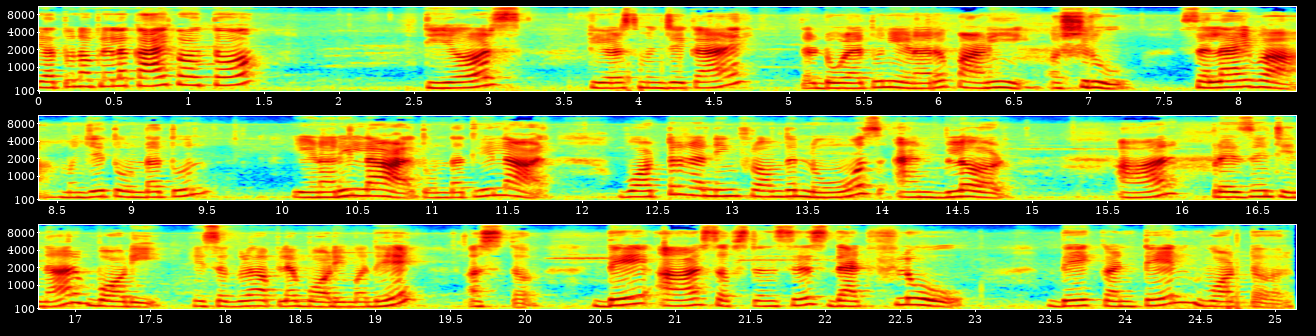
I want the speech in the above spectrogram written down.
यातून आपल्याला काय कळतं? टिअर्स टिअर्स म्हणजे काय? तर डोळ्यातून येणारं पाणी अश्रू सलायवा म्हणजे तोंडातून येणारी लाळ तोंडातली लाळ. Water running from the nose and blood are present in our body हे सगळं आपल्या बॉडीमध्ये असतं. They are substances that flow they contain water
